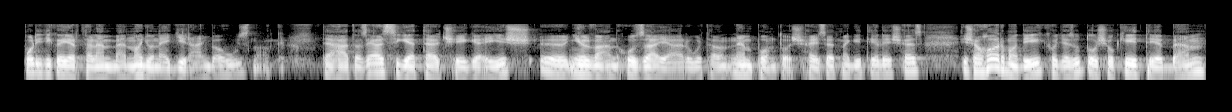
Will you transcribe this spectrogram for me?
politikai értelemben nagyon egy irányba húznak. Tehát az elszigeteltsége is nyilván hozzájárult a nem pontos helyzet megítéléshez. És a harmadik, hogy az utolsó két évben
